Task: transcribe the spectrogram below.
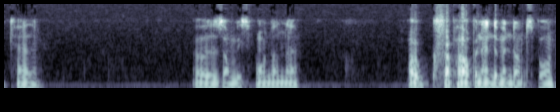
Okay then. Zombie spawned on there. Oh crap, I hope an enderman don't spawn.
